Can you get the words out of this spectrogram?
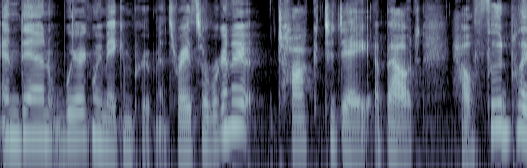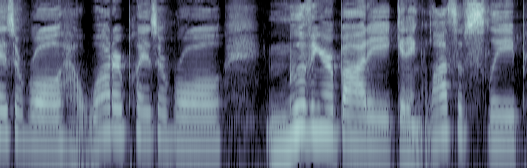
And then where can we make improvements right? So we're going to talk today about how food plays a role, how water plays a role, moving your body, getting lots of sleep,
